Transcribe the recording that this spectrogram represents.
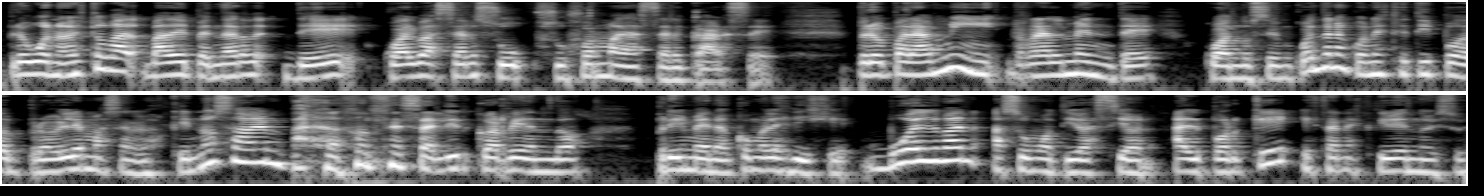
Pero bueno, esto va, a depender de cuál va a ser su, su, forma de acercarse. Pero para mí, realmente, cuando se encuentran con este tipo de problemas en los que no saben para dónde salir corriendo, Primero, como les dije, vuelvan a su motivación, al por qué están escribiendo esa,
